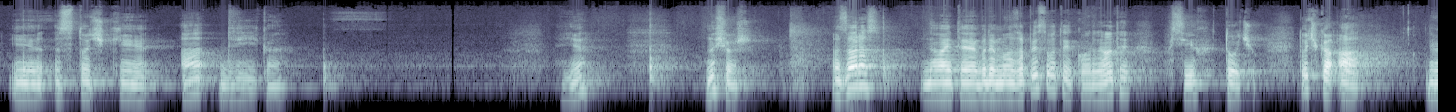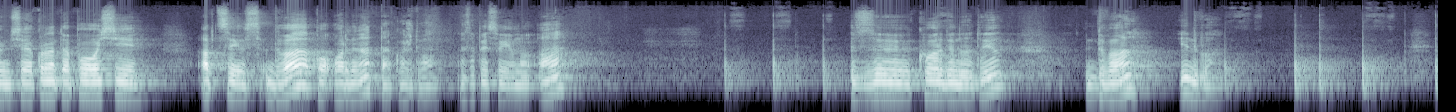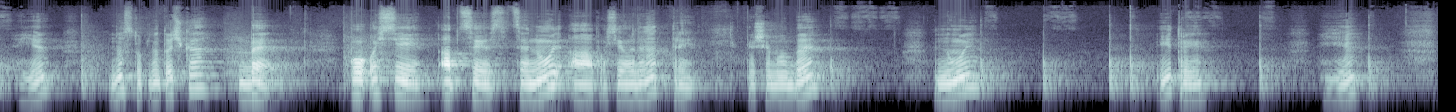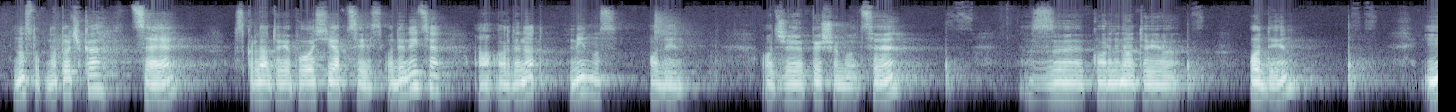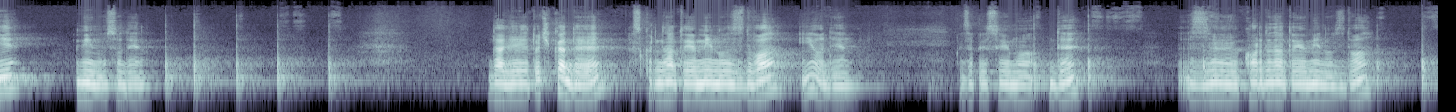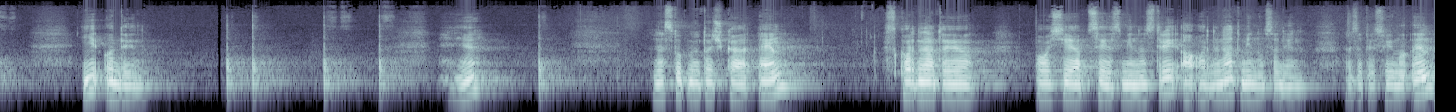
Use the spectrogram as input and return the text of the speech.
І з точки А двійка. Є? Ну що ж, а зараз давайте будемо записувати координати всіх точок. Точка А. Дивимося, координата по осі абцис 2, по ординат також 2. Записуємо А з координатою 2 і 2. Є. Наступна точка Б. По осі абцис це 0, а по осі ординат 3. Пишемо Б, 0 і 3. Є. Наступна точка С з координатою по осі абцис одиниця, а ординат мінус 1. Отже, пишемо С з координатою 1 і мінус 1. Далі точка Д з координатою мінус 2 і 1. Записуємо D з координатою мінус 2 і 1. Є. Наступна точка М з координатою по осі абцис мінус 3, а ординат мінус 1. Записуємо М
